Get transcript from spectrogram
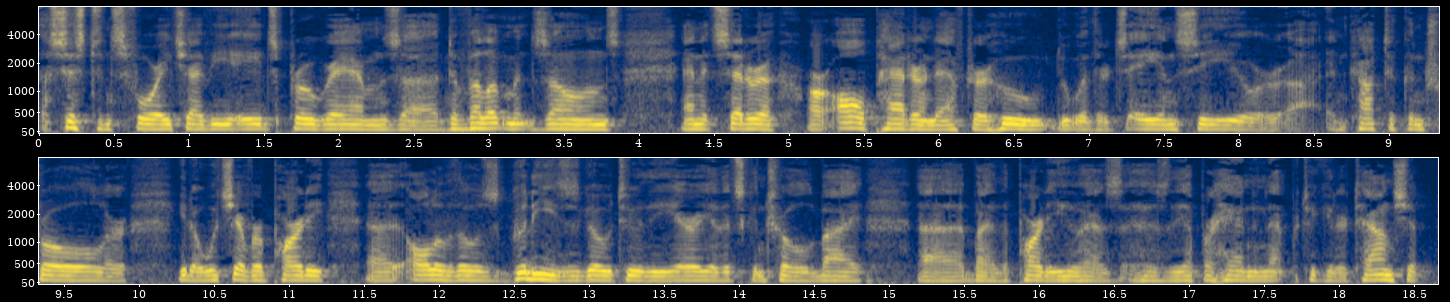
assistance for HIV/AIDS programs, uh, development zones, and et cetera, are all patterned after who, whether it's ANC or uh, control or you know whichever party. Uh, all of those goodies go to the area that's controlled by uh, by the party who has has the upper hand in that particular township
